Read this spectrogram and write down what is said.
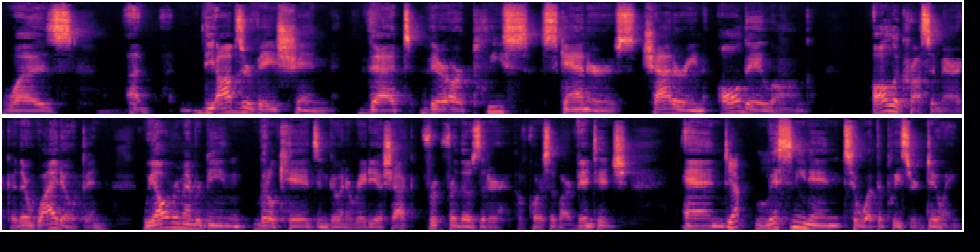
was uh, the observation that there are police scanners chattering all day long, all across America. They're wide open. We all remember being little kids and going to Radio Shack for, for those that are, of course, of our vintage and Yep. listening in to what the police are doing.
